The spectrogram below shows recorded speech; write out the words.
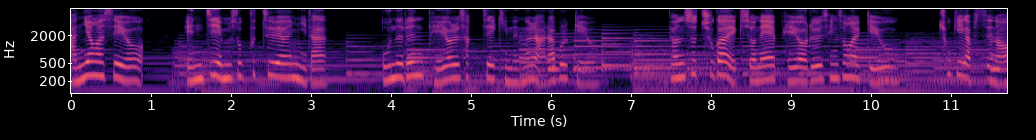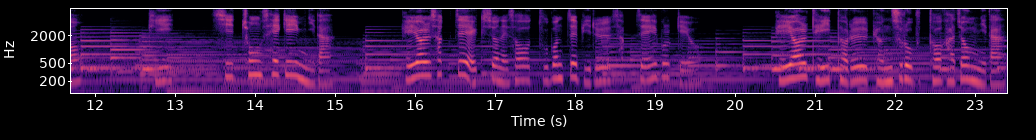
안녕하세요. NGM 소프트웨어입니다. 오늘은 배열 삭제 기능을 알아볼게요. 변수 추가 액션에 배열을 생성할게요. 초기 값은 어, B, C 총 3개입니다. 배열 삭제 액션에서 두 번째 B를 삭제해 볼게요. 배열 데이터를 변수로부터 가져옵니다.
